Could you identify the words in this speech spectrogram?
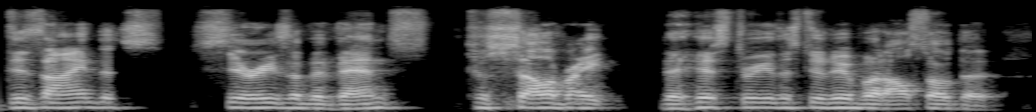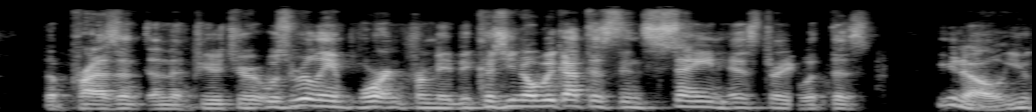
designed this series of events to celebrate the history of the studio, but also the the present and the future. It was really important for me because you know we got this insane history with this. You know, you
